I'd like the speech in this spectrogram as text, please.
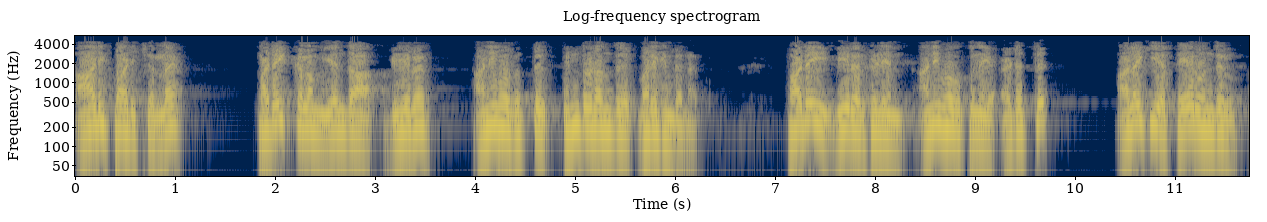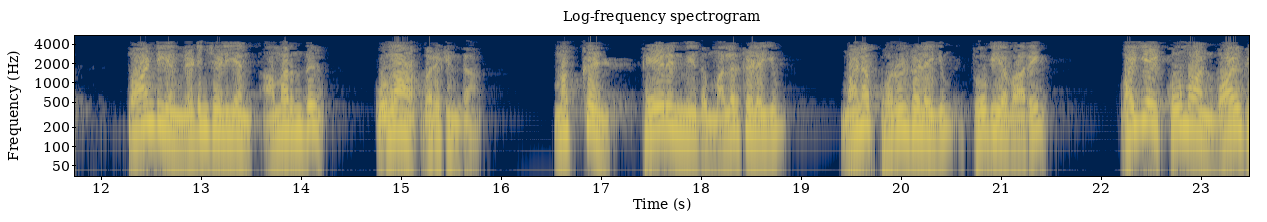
ஆடிப்பாடி செல்ல படைக்கலம் ஏந்தா வீரர் அணிவகுத்து பின்தொடர்ந்து வருகின்றனர். படை வீரர்களின் அணிவகுப்பினை அடுத்து அழகிய தேரொன்றில் பாண்டியன் நெடுஞ்செழியன் அமர்ந்து உலா வருகின்றான். மக்கள் தேரின் மீது மலர்களையும் மணப்பொருள்களையும் தூவியவாறே வையை கோமான் வாழ்க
